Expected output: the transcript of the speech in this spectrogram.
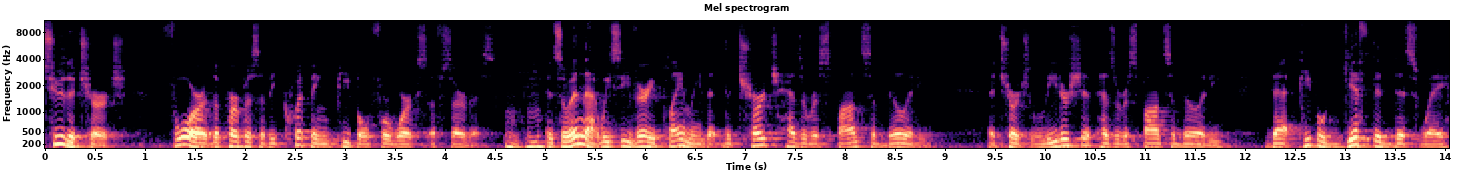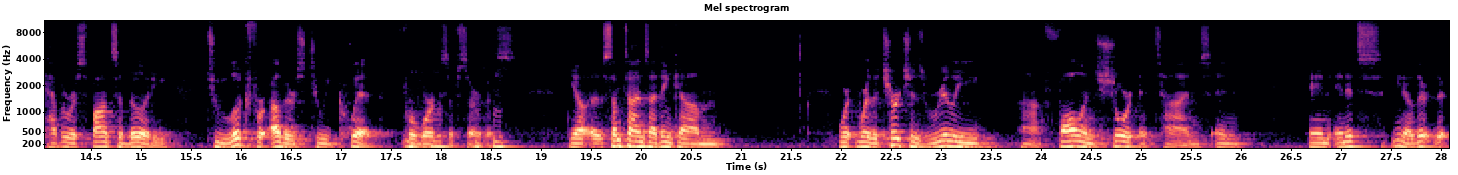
to the church for the purpose of equipping people for works of service. Mm-hmm. And so, in that, we see very plainly that the church has a responsibility, that church leadership has a responsibility, that people gifted this way have a responsibility to look for others to equip for mm-hmm. works of service. Mm-hmm. You know, uh, sometimes I think um, where, where the church has really uh, fallen short at times, and and and it's you know there, there,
